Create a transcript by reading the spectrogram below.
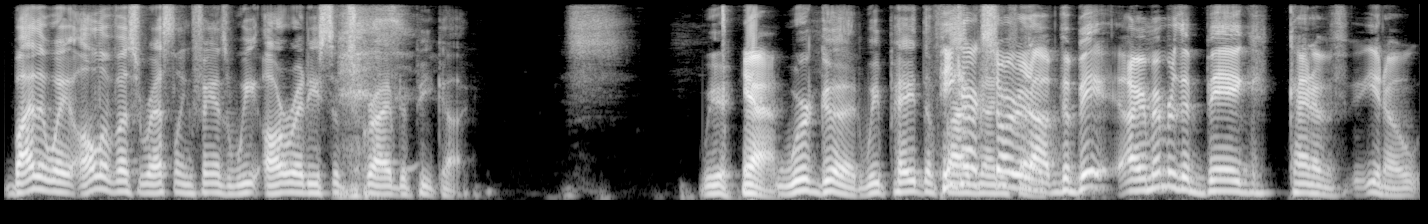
by the way, all of us wrestling fans, we already subscribe to Peacock. We Yeah. we're good. We paid the Peacock started $5.95. up the big. I remember the big kind of you know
